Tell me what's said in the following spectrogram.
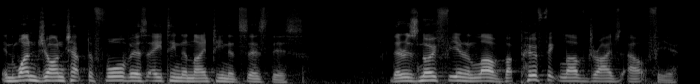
In 1 John chapter 4 verse 18 to 19 it says this. There is no fear in love, but perfect love drives out fear.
